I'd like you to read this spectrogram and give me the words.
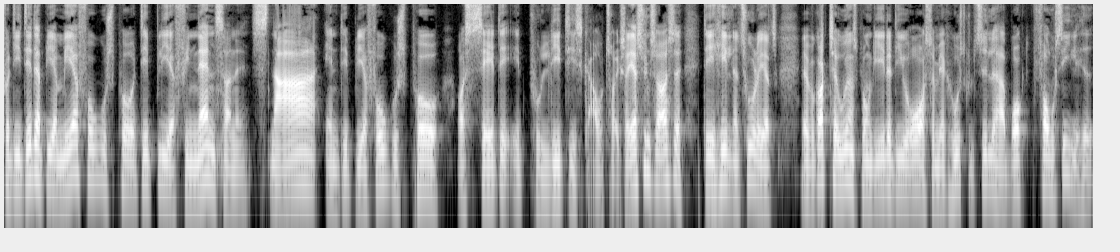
fordi det, der bliver mere fokus på, det bliver finanserne snarere, end det bliver fokus på at sætte et politisk aftryk. Så jeg synes også, det er helt naturligt. Jeg vil godt tage udgangspunkt i et af de ord, som jeg kan huske, du tidligere har brugt, forudsigelighed.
